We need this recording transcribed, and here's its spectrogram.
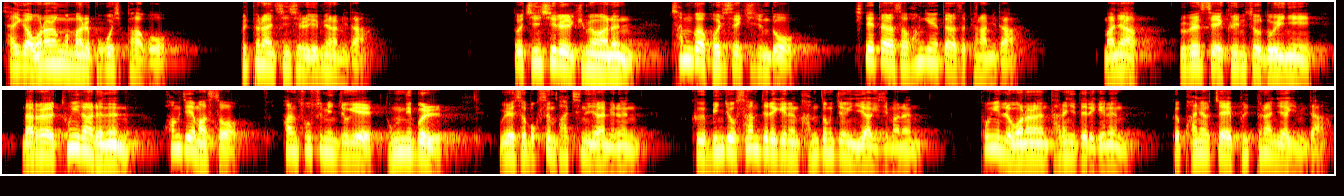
자기가 원하는 것만을 보고 싶어 하고 불편한 진실을 외면합니다. 또 진실을 규명하는 참과 거짓의 기준도 시대에 따라서 환경에 따라서 변합니다. 만약 루벤스의 그림 속 노인이 나라를 통일하려는 황제에 맞서 한 소수민족의 독립을 위해서 목숨 바치는 일이라면은 그 민족 사람들에게는 감동적인 이야기지만은 통일을 원하는 다른 이들에게는 그 반역자의 불편한 이야기입니다.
